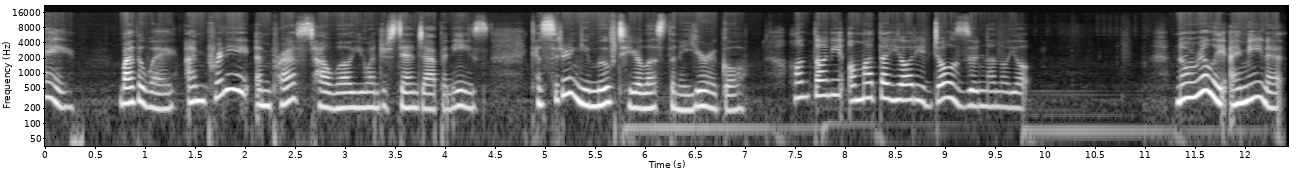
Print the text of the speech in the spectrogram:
Hey, by the way, I'm pretty impressed how well you understand Japanese, considering you moved here less than a year ago. No, really, I mean it.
